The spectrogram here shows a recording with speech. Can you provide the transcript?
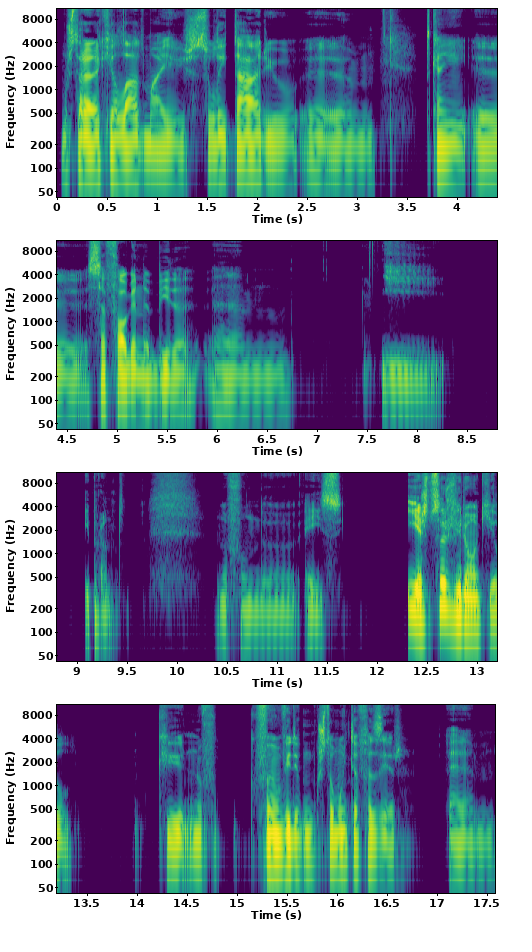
mostrar aquele lado mais solitário um, ehm, de quem uh, se afoga na bebida. Um, ehm, e, e pronto, no fundo, é isso. E as pessoas viram aquilo, que, no, que foi um vídeo que me custou muito a fazer. Um,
